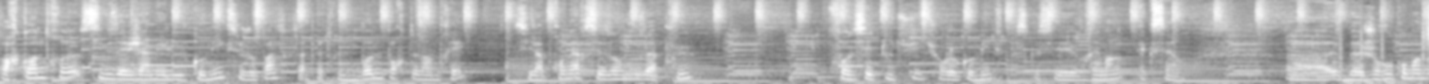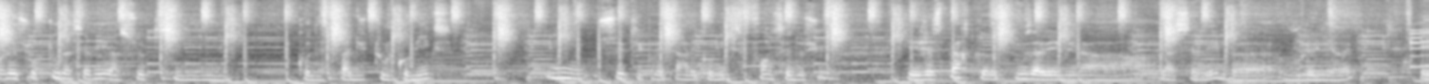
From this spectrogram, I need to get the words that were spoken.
Par contre, si vous n'avez jamais lu le comics, je pense que ça peut être une bonne porte d'entrée. Si la première saison vous a plu, foncez tout de suite sur le comics parce que c'est vraiment excellent. Euh, ben, je recommanderais surtout la série à ceux qui connaissent pas du tout le comics ou ceux qui préfèrent les comics, foncez dessus. Et j'espère que si vous avez aimé la, série, ben, vous le lirez et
